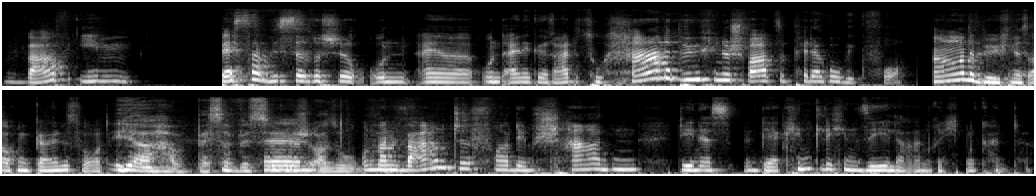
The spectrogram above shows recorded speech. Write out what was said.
warf ihm besserwisserische und, äh, und eine geradezu hanebüchene schwarze Pädagogik vor. Hanebüchen ist auch ein geiles Wort. Ja, aber besserwisserisch, Ähm, also. Und man warnte vor dem Schaden, den es der kindlichen Seele anrichten könnte.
